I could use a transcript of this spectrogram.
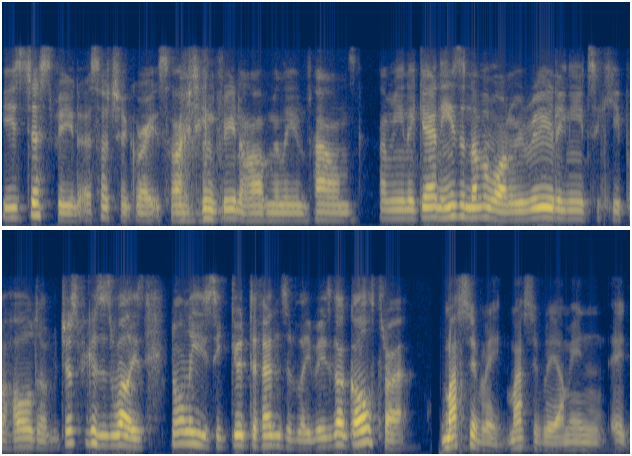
he's just been such a great signing, three and a half million pounds. I mean, again, he's another one we really need to keep a hold of. Just because, as well, he's not only is he good defensively, but he's got goal threat. Massively, massively. I mean, it,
